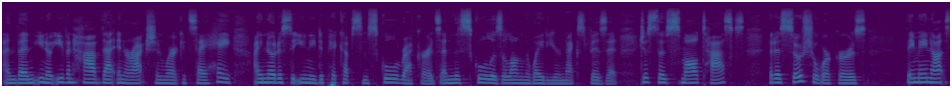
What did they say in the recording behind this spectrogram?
And then, you know, even have that interaction where it could say, hey, I noticed that you need to pick up some school records and this school is along the way to your next visit. Just those small tasks that as social workers, they may not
